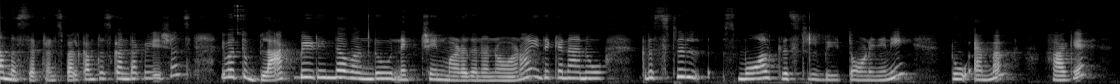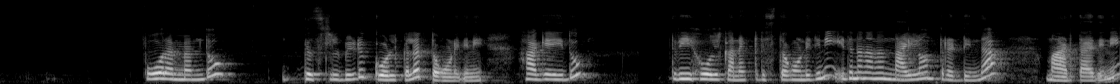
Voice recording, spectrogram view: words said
ನಮಸ್ತೆ friends welcome to Skanda creations ಇವತ್ತು ಬ್ಲ್ಯಾಕ್ ಬೀಡಿಂದ ಒಂದು ನೆಕ್ ಚೈನ್ ಮಾಡೋದನ್ನು ನೋಡೋಣ. ಇದಕ್ಕೆ ನಾನು ಕ್ರಿಸ್ಟಲ್ ಸ್ಮಾಲ್ ಕ್ರಿಸ್ಟಲ್ ಬೀಡ್ ತೊಗೊಂಡಿದ್ದೀನಿ ಟೂ ಎಂ ಎಂ ಹಾಗೆ ಫೋರ್ ಎಂ ಎಮ್ದು ಕ್ರಿಸ್ಟಲ್ ಬೀಡು ಗೋಲ್ಡ್ ಕಲರ್ ತೊಗೊಂಡಿದ್ದೀನಿ. ಹಾಗೆ ಇದು ತ್ರೀ ಹೋಲ್ ಕನೆಕ್ಟರ್ಸ್ ತೊಗೊಂಡಿದ್ದೀನಿ. ಇದನ್ನು ನಾನು ನೈಲಾನ್ ಥ್ರೆಡ್ಡಿಂದ ಮಾಡ್ತಾಯಿದ್ದೀನಿ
